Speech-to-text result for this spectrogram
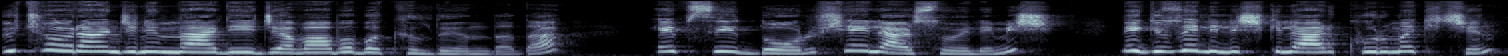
Üç öğrencinin verdiği cevaba bakıldığında da hepsi doğru şeyler söylemiş ve güzel ilişkiler kurmak için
